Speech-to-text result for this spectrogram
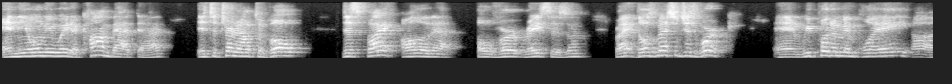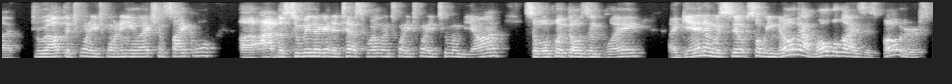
and the only way to combat that is to turn out to vote despite all of that overt racism, right? Those messages work. And we put them in play uh, throughout the 2020 election cycle. Uh, I'm assuming they're going to test well in 2022 and beyond. So we'll put those in play again. And we still, so we know that mobilizes voters,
